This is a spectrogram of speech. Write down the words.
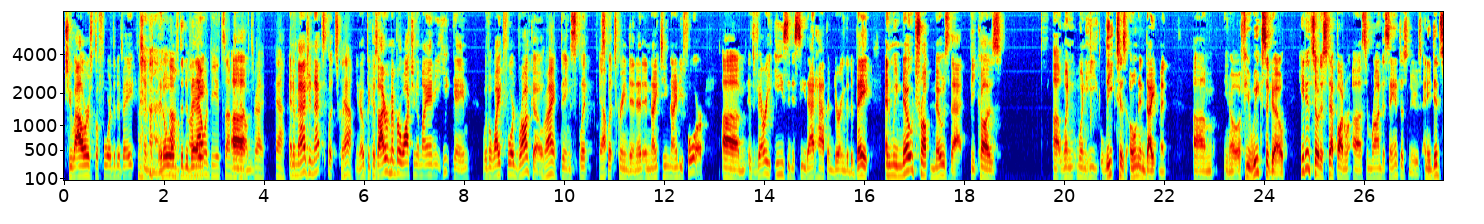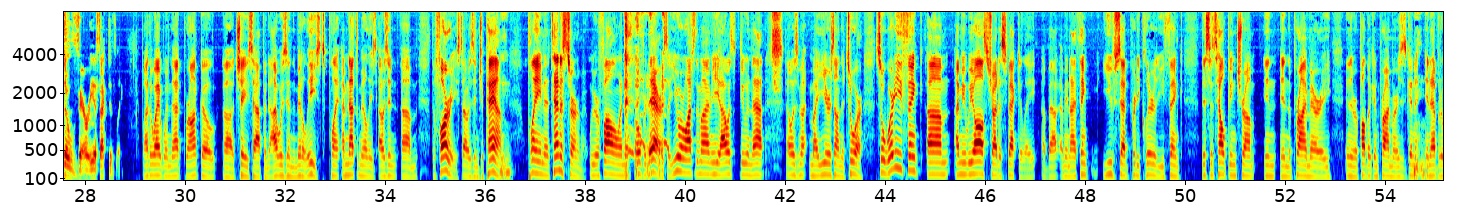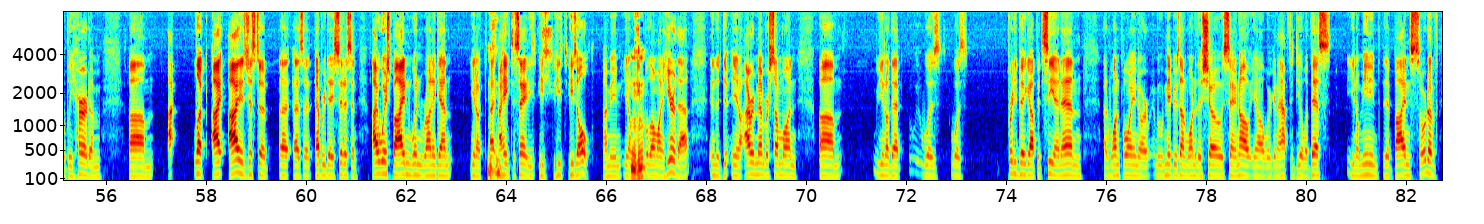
two hours before the debate, in the middle of the debate. that would be something um, else, right? Yeah. And imagine that split screen. Yeah. You know, because I remember watching a Miami Heat game with a white Ford Bronco right. being split yep. split screened in it in 1994. Um, it's very easy to see that happen during the debate, and we know Trump knows that because uh, when when he leaked his own indictment, um, you know, a few weeks ago, he did so to step on uh, some Ron DeSantis news, and he did so very effectively. By the way, when that Bronco uh, chase happened, I was in the Middle East playing. I'm not the Middle East. I was in um, the Far East. I was in Japan mm-hmm. playing a tennis tournament. We were following it over there. so you were watching the Miami Heat. I was doing that. That was my, my years on the tour. So where do you think? Um, I mean, we all try to speculate about. I mean, I think you've said pretty clearly you think this is helping Trump in in the primary in the Republican primaries. Is going to mm-hmm. inevitably hurt him. Um, look, I, I as just a uh, as an everyday citizen, I wish Biden wouldn't run again. You know, mm-hmm. I, I, hate to say it, he's he's he's, he's old. I mean, you know, mm-hmm. people don't want to hear that. And the you know, I remember someone, um, you know, that was was pretty big up at CNN at one point, or maybe he was on one of the shows saying, "Oh, you know, we're going to have to deal with this." You know, meaning that Biden's sort of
